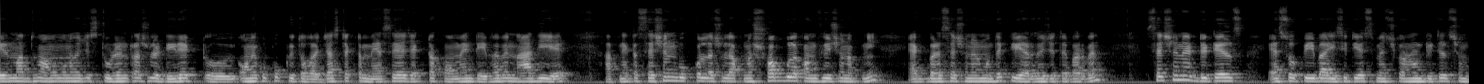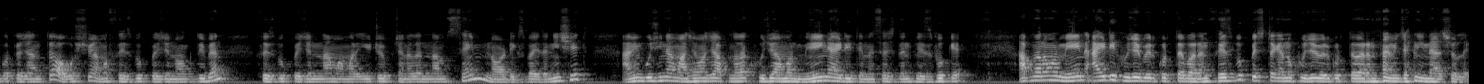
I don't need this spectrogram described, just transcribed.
এর মাধ্যমে আমার মনে হয় যে স্টুডেন্টরা আসলে ডিরেক্ট অনেক উপকৃত হয়। জাস্ট একটা মেসেজ একটা কমেন্ট এইভাবে না দিয়ে আপনি একটা সেশন বুক করলে আসলে আপনার সবগুলো কনফিউশন আপনি একবারে সেশনের মধ্যে ক্লিয়ার হয়ে যেতে পারবেন। সেশনের ডিটেলস এসওপি বা ইসিটিএস ম্যাচ করানোর ডিটেলস সম্পর্কে জানতে অবশ্যই আমার ফেসবুক পেজে নক দিবেন। ফেসবুক পেজের নাম, আমার ইউটিউব চ্যানেলের নাম same Nordics by the Nishit আমি বুঝি না, মাঝে মাঝে আপনারা খুঁজে আমার মেইন আইডিতে মেসেজ দেন ফেসবুকে আপনারা আমার মেইন আইডি খুঁজে বের করতে পারেন ফেসবুক পেজটা কেন খুঁজে বের করতে পারেন না, আমি জানি না আসলে।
